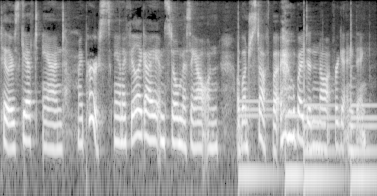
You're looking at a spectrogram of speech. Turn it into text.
Taylor's gift, and my purse. And I feel like I am still missing out on a bunch of stuff, but I hope I did not forget anything.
